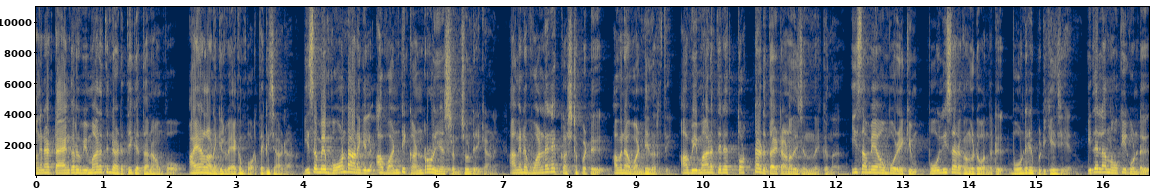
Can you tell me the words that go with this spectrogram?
അങ്ങനെ ആ ടാങ്കർ വിമാനത്തിന്റെ അടുത്തേക്ക് എത്താനാവുമ്പോൾ അയാളാണെങ്കിൽ വേഗം പുറത്തേക്ക് ചാടുകയാണ് ഈ സമയം ബോണ്ടാണെങ്കിൽ ആ വണ്ടി കൺട്രോൾ ചെയ്യാൻ ശ്രമിച്ചുകൊണ്ടിരിക്കുകയാണ്. അങ്ങനെ വളരെ കഷ്ടപ്പെട്ട് അവൻ ആ വണ്ടി നിർത്തി. ആ വിമാനത്തിന്റെ തൊട്ടടുത്തായിട്ടാണ് അത് ചെന്ന് നിൽക്കുന്നത്. ഈ സമയമാകുമ്പോഴേക്കും പോലീസുകാരൊക്കെ അങ്ങോട്ട് വന്നിട്ട് ബോണ്ടിനെ പിടിക്കുകയും ചെയ്യുന്നു. ഇതെല്ലാം നോക്കിക്കൊണ്ട്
